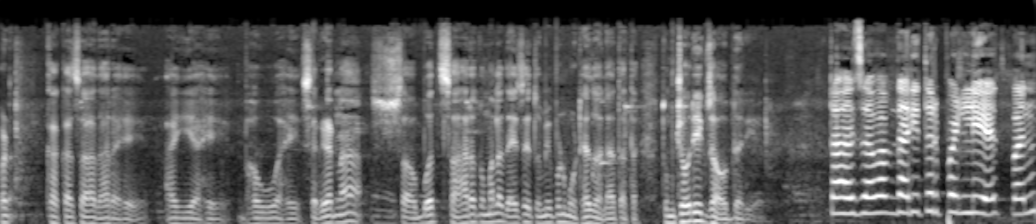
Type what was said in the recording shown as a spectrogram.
पण काकाचा आधार आहे आई आहे भाऊ आहे सगळ्यांना सोबत सहारा तुम्हाला द्यायचा आहे तुम्ही पण मोठ्या झालात आता. तुमच्यावर एक जबाबदारी आहे. तर जबाबदारी तर पडली आहे पण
